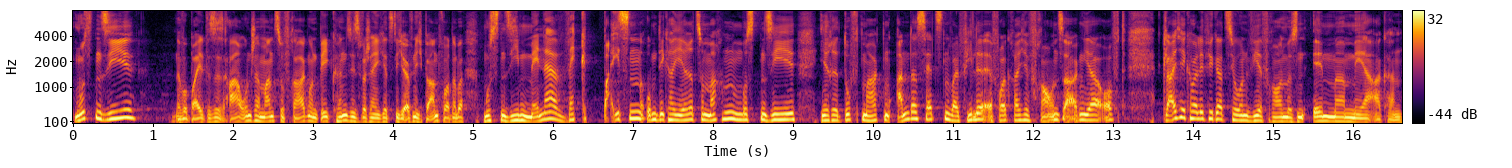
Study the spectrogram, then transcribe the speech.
Mussten Sie, na wobei das ist A, uncharmant zu fragen und B, können Sie es wahrscheinlich jetzt nicht öffentlich beantworten, aber mussten Sie Männer wegbeißen, um die Karriere zu machen? Mussten Sie Ihre Duftmarken anders setzen? Weil viele erfolgreiche Frauen sagen ja oft, gleiche Qualifikation, wir Frauen müssen immer mehr ackern.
